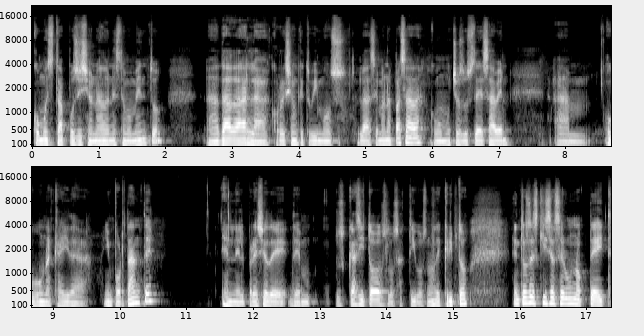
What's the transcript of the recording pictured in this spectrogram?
cómo está posicionado en este momento, ah, dada la corrección que tuvimos la semana pasada. Como muchos de ustedes saben, hubo una caída importante en el precio de, pues, casi todos los activos ¿no? de cripto. Entonces quise hacer un update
